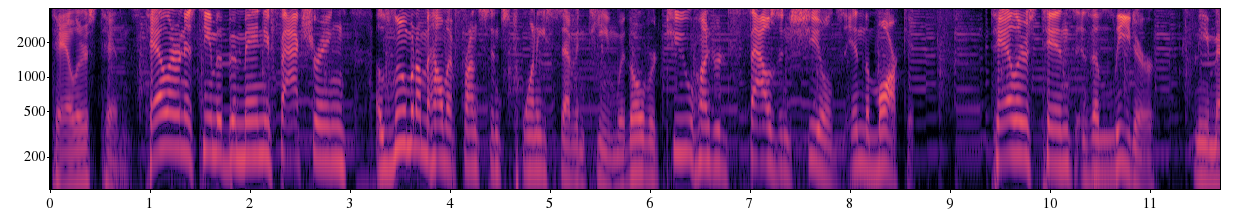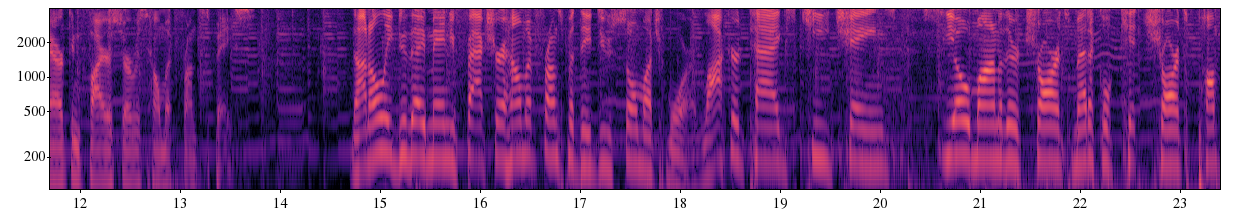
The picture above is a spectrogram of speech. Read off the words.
Taylor's Tins. Taylor and his team have been manufacturing aluminum helmet fronts since 2017 with over 200,000 shields in the market. Taylor's Tins is a leader in the American Fire Service helmet front space. Not only do they manufacture helmet fronts, but they do so much more. Locker tags, key chains, CO monitor charts, medical kit charts, pump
